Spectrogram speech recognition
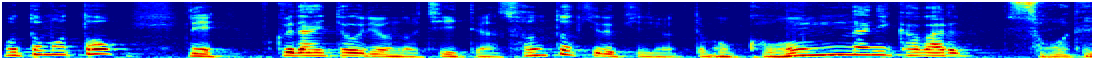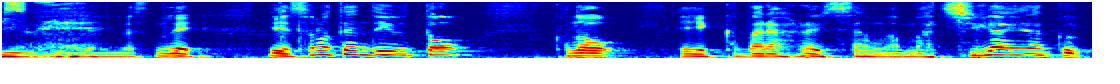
もともと、ね、副大統領の地位というのはその時々によってもこんなに変わるそうですね。になりますので、えその点で言うとこの、えー、カマラ・ハリスさんは間違いなく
